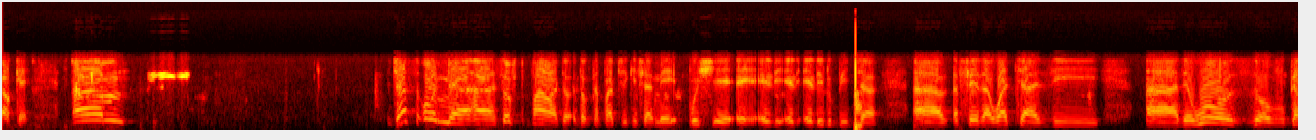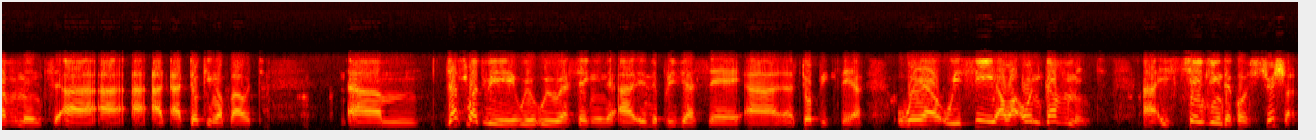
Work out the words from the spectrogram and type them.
Okay. Um, just on uh, uh, soft power, Dr. Patrick, if I may push a, a, a little bit uh, uh, further, what uh, the uh, the wars of government are, are, are, talking about. Um, that's what we, we, we, were saying in the, in the previous topic there, where we see our own government is changing the constitution.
